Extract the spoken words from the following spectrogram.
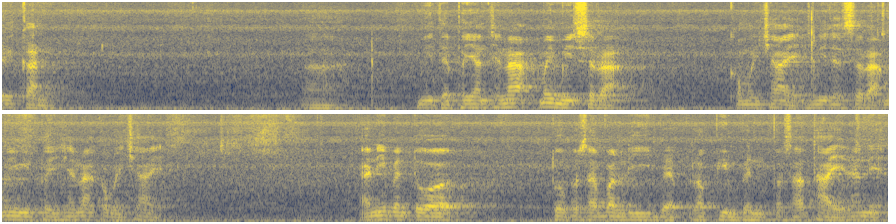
ด้วยกัน มีแต่พยัญชนะไม่มีสระก็ไม่ใช่ มีแต่สระไม่มีพยัญชนะก็ไม่ใช่ อันนี้เป็นตัวตัวภาษาบาลีแบบเราพิมพ์เป็นภาษาไทยนะเนี่ย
